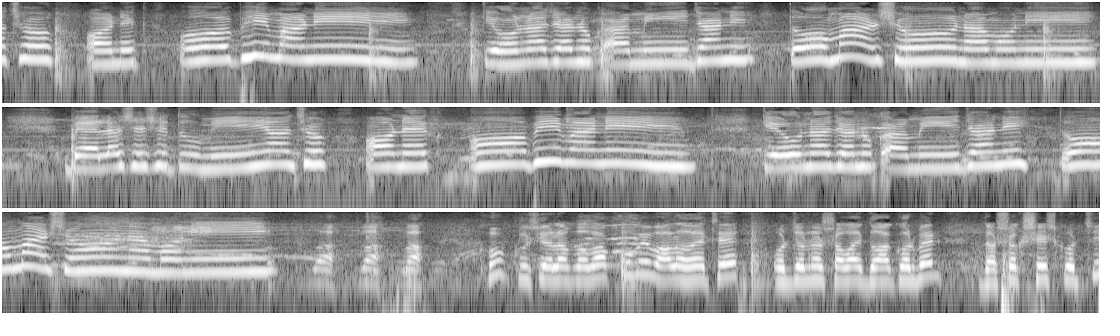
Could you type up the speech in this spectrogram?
আছো অনেক অভিমানী। কেউ না জানুক আমি জানি তোমার সোনামণি, বেলা শেষে তুমি আছো অনেক অভিমানী। কেউ না জানুক আমি জানি তোমার সোনামণি। খুব খুশি হলাম বাবা, খুবই ভালো হয়েছে। ওর জন্য সবাই দোয়া করবেন। দর্শক, শেষ করছি।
